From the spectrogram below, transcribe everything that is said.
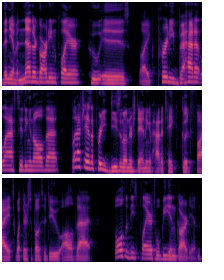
Then you have another Guardian player who is like pretty bad at last hitting and all of that, but actually has a pretty decent understanding of how to take good fights, what they're supposed to do, all of that. Both of these players will be in Guardian.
